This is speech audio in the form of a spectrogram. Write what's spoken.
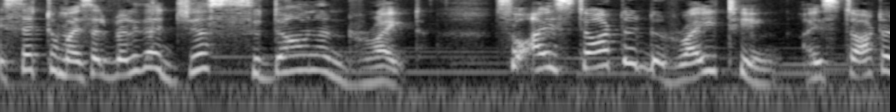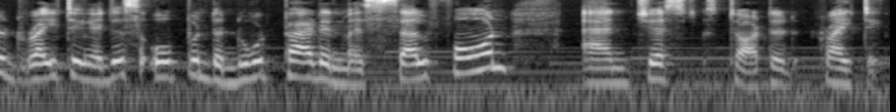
said to myself Lalitha, just sit down and write. So i started writing. I started writing. I just opened a notepad in my cell phone and just started writing.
